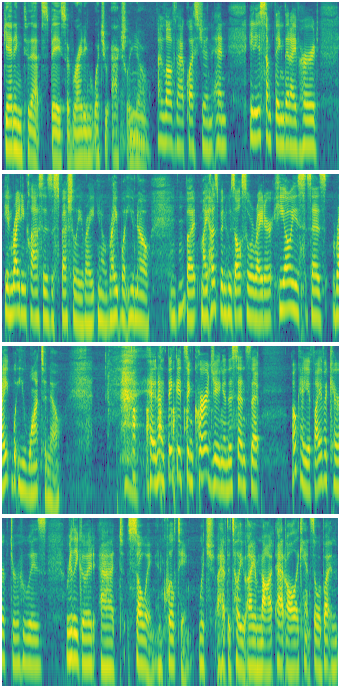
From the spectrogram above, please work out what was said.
getting to that space of writing what you actually know? Mm, I love that question. And it is something that I've heard in writing classes, especially, right? You know, write what you know. Mm-hmm. But my husband, who's also a writer, he always says, write what you want to know. and I think it's encouraging in the sense that okay, if I have a character who is really good at sewing and quilting, which I have to tell you, I am not at all. I can't sew a button.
